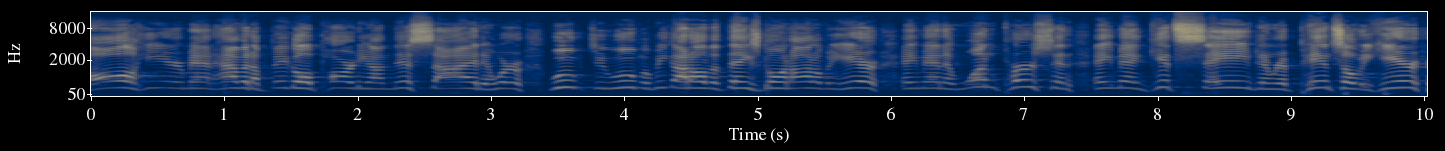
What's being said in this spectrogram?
all here, man, having a big old party on this side, and we're whoop to whoop, and we got all the things going on over here, amen. And one person, amen, gets saved and repents over here,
